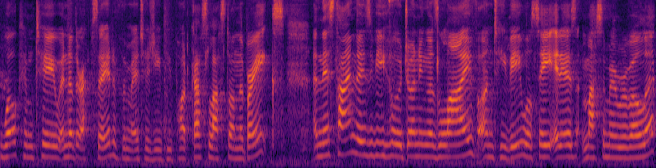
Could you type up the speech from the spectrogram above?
Welcome to another episode of the MotoGP podcast, Last on the Brakes. And this time, those of you who are joining us live on TV will see it is Massimo Rivola,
